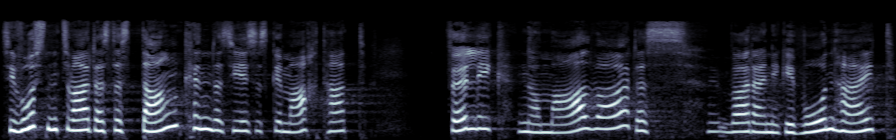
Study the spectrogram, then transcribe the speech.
Sie wussten zwar, dass das Danken, das Jesus gemacht hat, völlig normal war, das war eine Gewohnheit,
